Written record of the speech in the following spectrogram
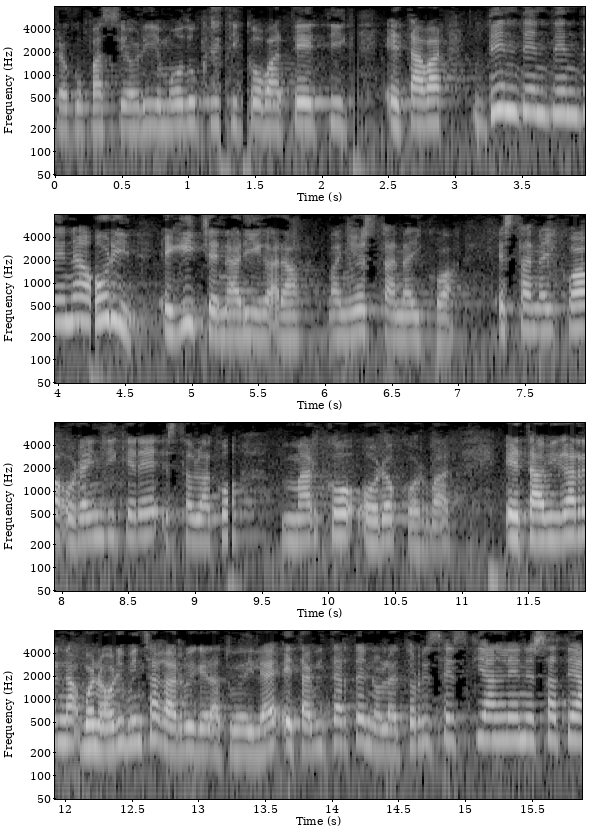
preokupazio hori, modu kritiko batetik, eta bar, den, den, den, dena hori egiten ari gara, baina ez da nahikoa. Ez da nahikoa, oraindik ere ez daulako marko orokor bat. Eta bigarrena, bueno, hori bintza garbi geratu dira, eh? eta bitarte nola etorri zaizkian lehen esatea,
